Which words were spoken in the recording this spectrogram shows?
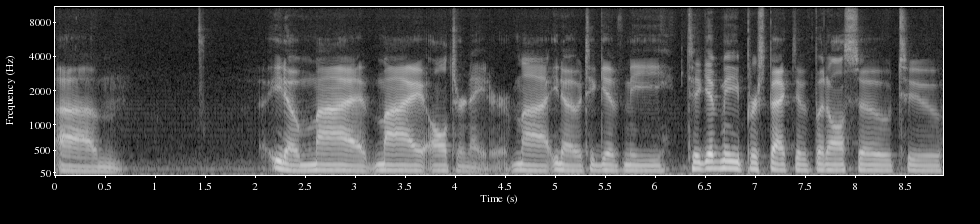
um, you know, my my alternator, my you know, to give me to give me perspective, but also to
